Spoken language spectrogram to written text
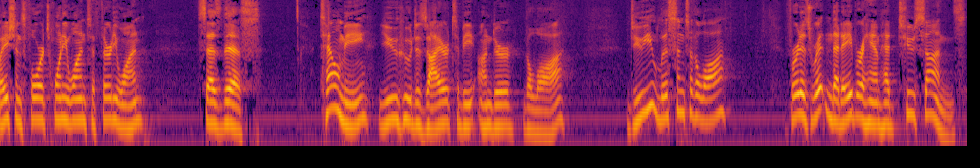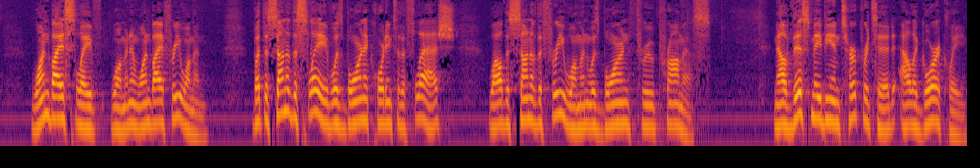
Galatians 4:21 to 31 says this Tell me, you who desire to be under the law, do you listen to the law? For it is written that Abraham had two sons, one by a slave woman and one by a free woman. But the son of the slave was born according to the flesh, while the son of the free woman was born through promise. Now, this may be interpreted allegorically.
